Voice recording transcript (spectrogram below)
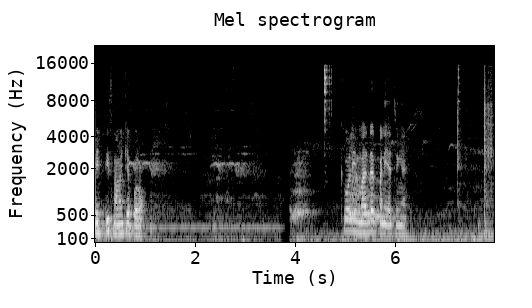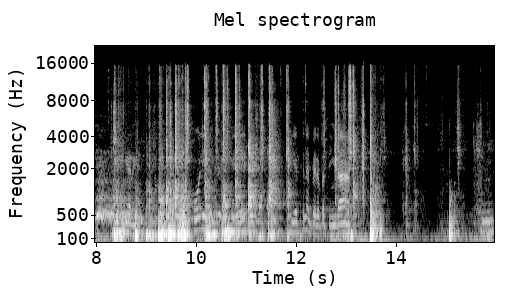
வெட்டி சமைக்க போகிறோம் கோழியை மர்டர் பண்ணியாச்சுங்க. இங்க இருங்க. கோழி வச்சதுக்கு எத்தனை பேரை பார்த்தீங்களா? ம்.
